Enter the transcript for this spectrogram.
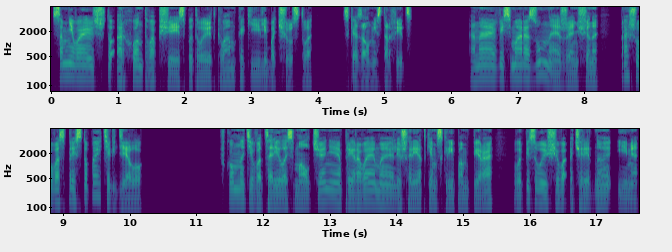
«Сомневаюсь, что Архонт вообще испытывает к вам какие-либо чувства», — сказал мистер Фитц. «Она весьма разумная женщина. Прошу вас, приступайте к делу». В комнате воцарилось молчание, прерываемое лишь редким скрипом пера выписывающего очередное имя,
